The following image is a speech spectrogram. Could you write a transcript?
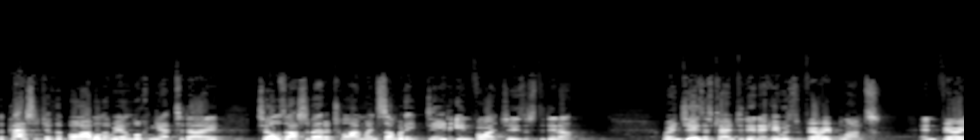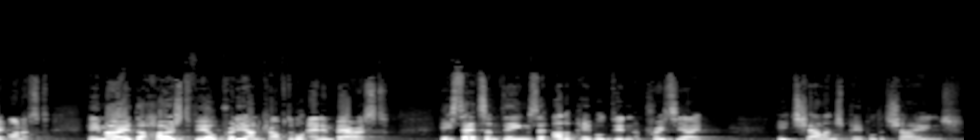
The passage of the Bible that we are looking at today tells us about a time when somebody did invite Jesus to dinner. When Jesus came to dinner, he was very blunt and very honest. He made the host feel pretty uncomfortable and embarrassed. He said some things that other people didn't appreciate. He challenged people to change.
